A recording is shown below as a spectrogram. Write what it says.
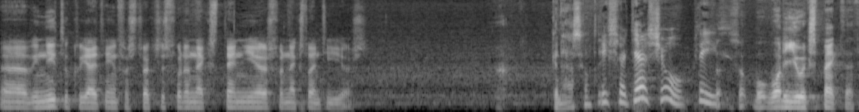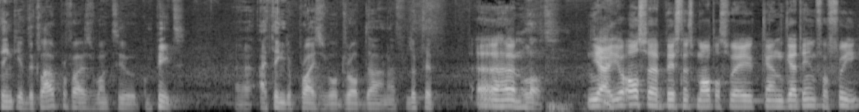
Uh, we need to create infrastructures for the next 10 years, for the next 20 years. Can I ask something? Richard, yeah, sure, please. So wh- what do you expect? I think if the cloud providers want to compete, uh, I think the prices will drop down. I've looked at a Um, lot. Yeah, you also have business models where you can get in for free,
